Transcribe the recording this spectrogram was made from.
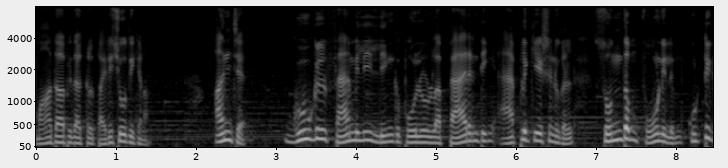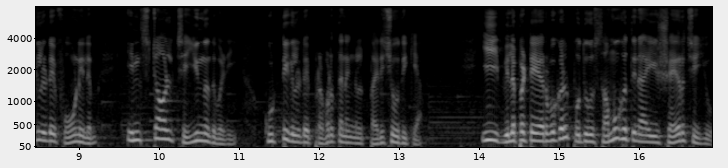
മാതാപിതാക്കൾ പരിശോധിക്കണം. അഞ്ച് ഗൂഗിൾ ഫാമിലി ലിങ്ക് പോലുള്ള പാരന്റിംഗ് ആപ്ലിക്കേഷനുകൾ സ്വന്തം ഫോണിലും കുട്ടികളുടെ ഫോണിലും ഇൻസ്റ്റാൾ ചെയ്യുന്നത് വഴി കുട്ടികളുടെ പ്രവർത്തനങ്ങൾ പരിശോധിക്കാം. ഈ വിലപ്പെട്ട അറിവുകൾ പൊതു സമൂഹത്തിനായി ഷെയർ ചെയ്യൂ.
